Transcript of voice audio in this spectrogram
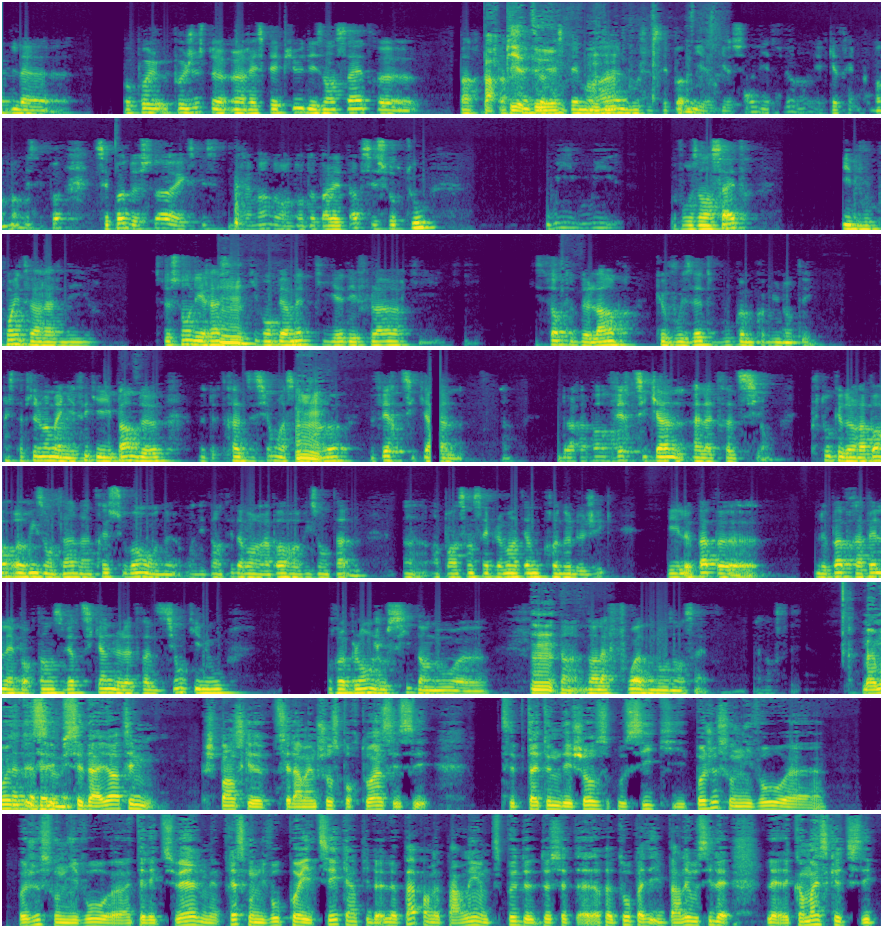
pas, juste un, respect pieux des ancêtres par, par, piété. respect moral mm-hmm. ou je sais pas, il y, a, il y a ça bien sûr, hein, il y a le quatrième commandement, mais c'est pas c'est pas de ça explicitement vraiment dont, dont as parlé pape, c'est surtout oui, oui, vos ancêtres, ils vous pointent vers l'avenir. Ce sont les racines mm. qui vont permettre qu'il y ait des fleurs qui, qui sortent de l'arbre que vous êtes, vous, comme communauté. C'est absolument magnifique et il parle de, de tradition à ce mm. moment-là verticale, hein, d'un rapport vertical à la tradition plutôt que d'un rapport horizontal. Hein. Très souvent, on, est tenté d'avoir un rapport horizontal en, pensant simplement en termes chronologiques. Et le pape, euh, le pape rappelle l'importance verticale de la tradition qui nous replonge aussi dans, nos, euh, mm. dans, la foi de nos ancêtres. ben moi, c'est d'ailleurs, je pense que c'est la même chose pour toi. C'est peut-être une des choses aussi qui, pas juste au niveau euh, pas juste au niveau euh, intellectuel, mais presque au niveau poétique. Hein. Puis le, pape en a parlé un petit peu de, ce euh, retour. Il parlait aussi de comment est-ce que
